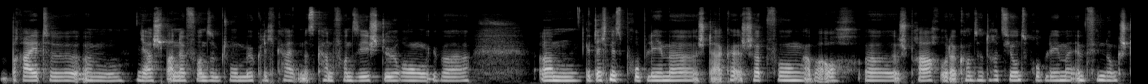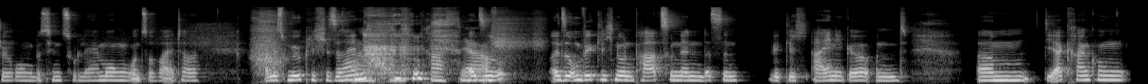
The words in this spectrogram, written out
breite ähm, ja, Spanne von Symptommöglichkeiten. Es kann von Sehstörungen über ähm, Gedächtnisprobleme, starke Erschöpfung, aber auch äh, Sprach- oder Konzentrationsprobleme, Empfindungsstörungen bis hin zu Lähmungen und so weiter. Alles Mögliche sein. Ja, krass, ja. also, also um wirklich nur ein paar zu nennen, das sind wirklich einige. Und ähm, die Erkrankung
